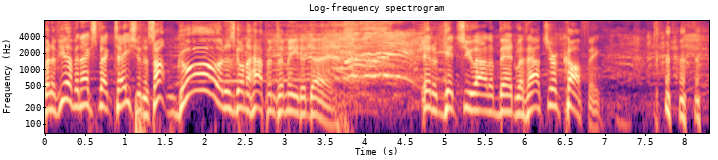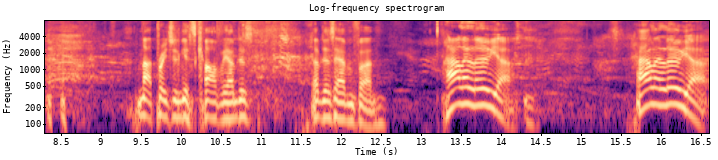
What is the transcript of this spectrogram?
but if you have an expectation of something good is going to happen to me today, it'll get you out of bed without your coffee. I'm not preaching against coffee. I'm just, I'm just having fun. Hallelujah. Hallelujah.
